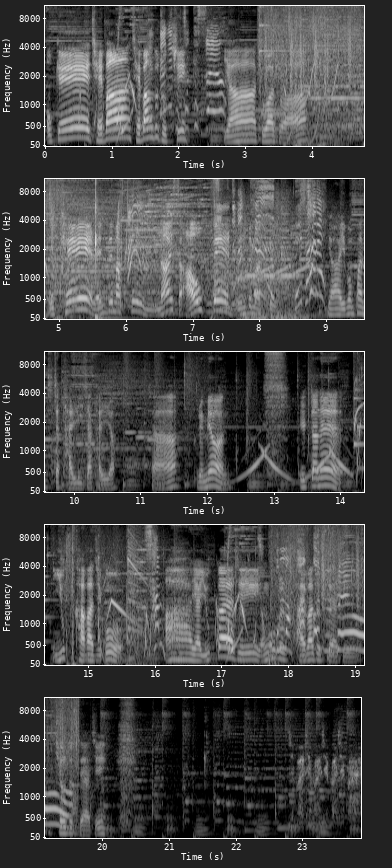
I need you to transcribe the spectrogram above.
오케이 제방 제방도 좋지. 야 좋아 좋아 오케이 랜드마크 나이스 아홉 배 랜드마크. 야 이번 판 진짜 달리자 달려 자 그러면 일단은 6 가가지고 3. 아야 6 가야지 영국을 밟아줬어야지. 지어줬어야지 제발 제발 제발 제발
